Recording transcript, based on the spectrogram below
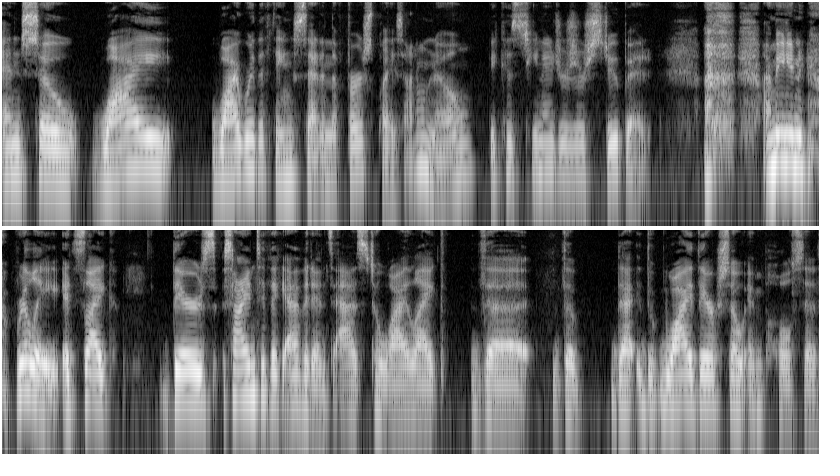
and so why why were the things said in the first place? I don't know, because teenagers are stupid. I mean, really, it's like there's scientific evidence as to why like the the that the, why they're so impulsive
